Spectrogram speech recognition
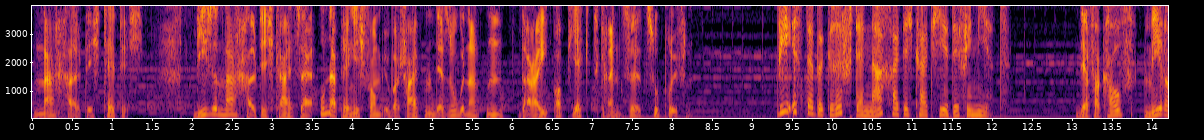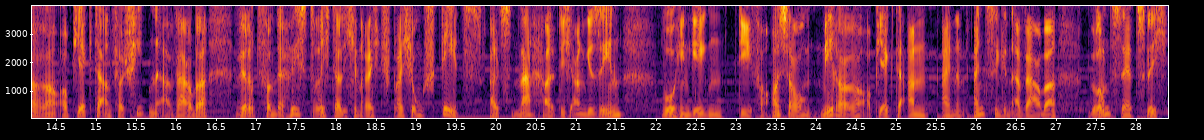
nachhaltig tätig. Diese Nachhaltigkeit sei unabhängig vom Überschreiten der sogenannten Drei-Objekt-Grenze zu prüfen. Wie ist der Begriff der Nachhaltigkeit hier definiert? Der Verkauf mehrerer Objekte an verschiedene Erwerber wird von der höchstrichterlichen Rechtsprechung stets als nachhaltig angesehen, wohingegen die Veräußerung mehrerer Objekte an einen einzigen Erwerber grundsätzlich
